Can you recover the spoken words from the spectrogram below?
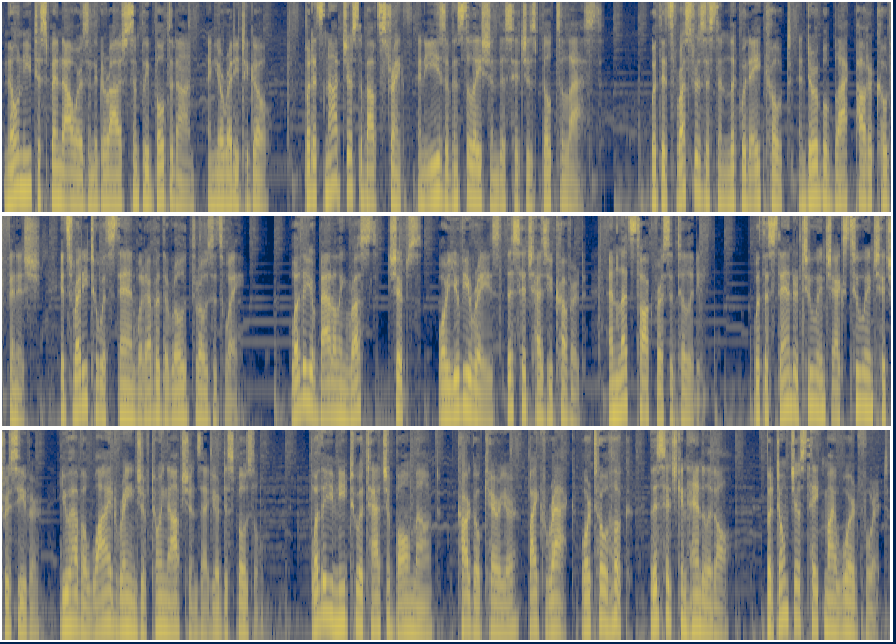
No need to spend hours in the garage simply bolted on, and you're ready to go. But it's not just about strength and ease of installation, this hitch is built to last. With its rust resistant liquid E-coat and durable black powder coat finish, it's ready to withstand whatever the road throws its way. Whether you're battling rust, chips, or UV rays, this hitch has you covered, and let's talk versatility. With a standard 2 inch x 2 inch hitch receiver, you have a wide range of towing options at your disposal. Whether you need to attach a ball mount, cargo carrier, bike rack, or tow hook, this hitch can handle it all. But don't just take my word for it.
